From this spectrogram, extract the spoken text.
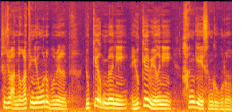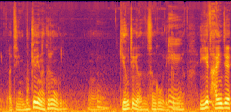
실제로 안동 같은 경우는 보면은 6개 면이 6개 면이 한 개의 선거구로 지금 묶여 있는 그런 어, 기형적인 어떤 선거구도 예. 있거든요. 이게 다 이제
